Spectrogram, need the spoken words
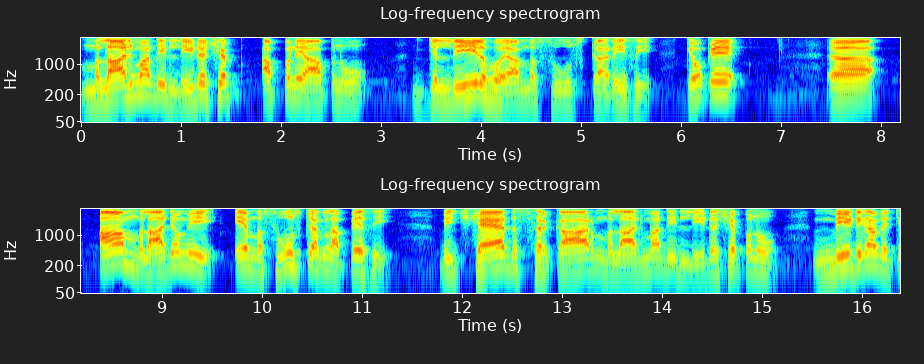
ਮੁਲਾਜ਼ਮਾਂ ਦੀ ਲੀਡਰਸ਼ਿਪ ਆਪਣੇ ਆਪ ਨੂੰ ਜਲੀਲ ਹੋਇਆ ਮਹਿਸੂਸ ਕਰ ਰਹੀ ਸੀ, ਕਿਉਂਕਿ ਆਮ ਮੁਲਾਜ਼ਮ ਵੀ ਇਹ ਮਹਿਸੂਸ ਕਰਨ ਲੱਗ ਪਏ ਸੀ ਵੀ ਸ਼ਾਇਦ ਸਰਕਾਰ ਮੁਲਾਜ਼ਮਾਂ ਦੀ ਲੀਡਰਸ਼ਿਪ ਨੂੰ ਮੀਟਿੰਗਾਂ ਵਿੱਚ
